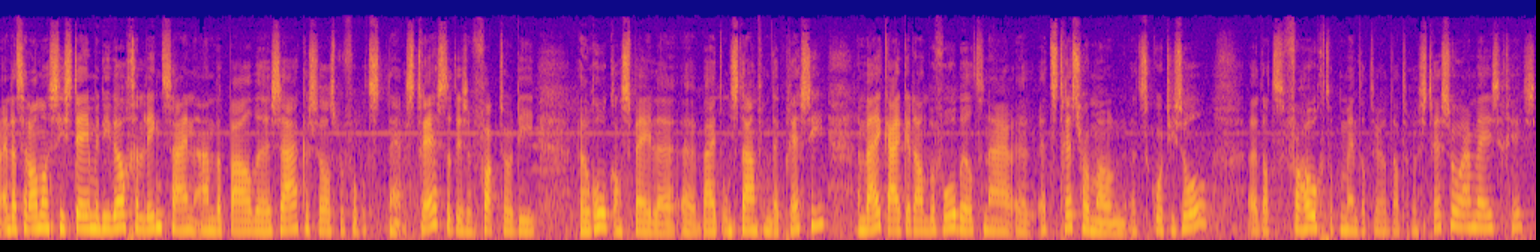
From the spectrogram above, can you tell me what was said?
en dat zijn allemaal systemen die wel gelinkt zijn aan bepaalde zaken, zoals bijvoorbeeld nou stress. Dat is een factor die een rol kan spelen uh, bij het ontstaan van depressie. En wij kijken dan bijvoorbeeld naar uh, het stresshormoon, het cortisol. Uh, dat verhoogt op het moment dat er, dat er een stressor aanwezig is.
